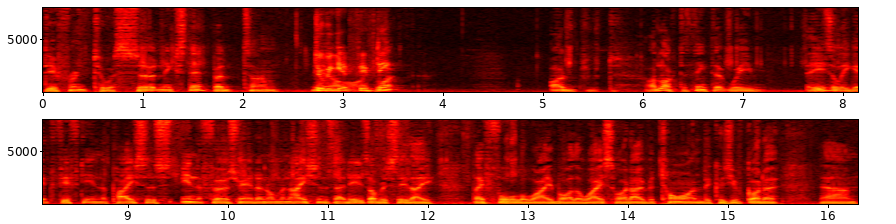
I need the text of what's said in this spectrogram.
different to a certain extent, but um, Do we get I'd 50? like- I'd I'd like to think that we easily get 50 in the paces in the first round of nominations. That is, obviously they they fall away by the wayside over time because you've got to. Um,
